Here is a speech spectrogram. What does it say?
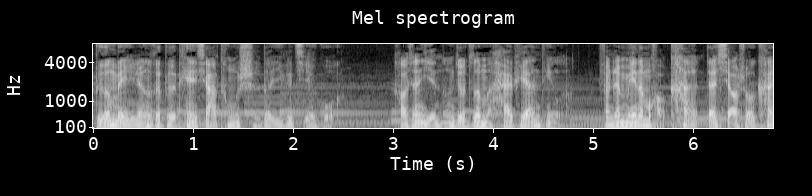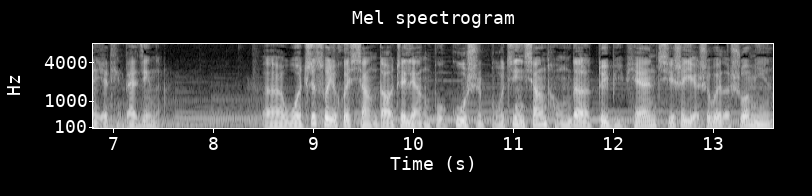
得美人和得天下同时的一个结果，好像也能就这么 happy ending 了。反正没那么好看，但小时候看也挺带劲的。呃，我之所以会想到这两部故事不尽相同的对比片，其实也是为了说明，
